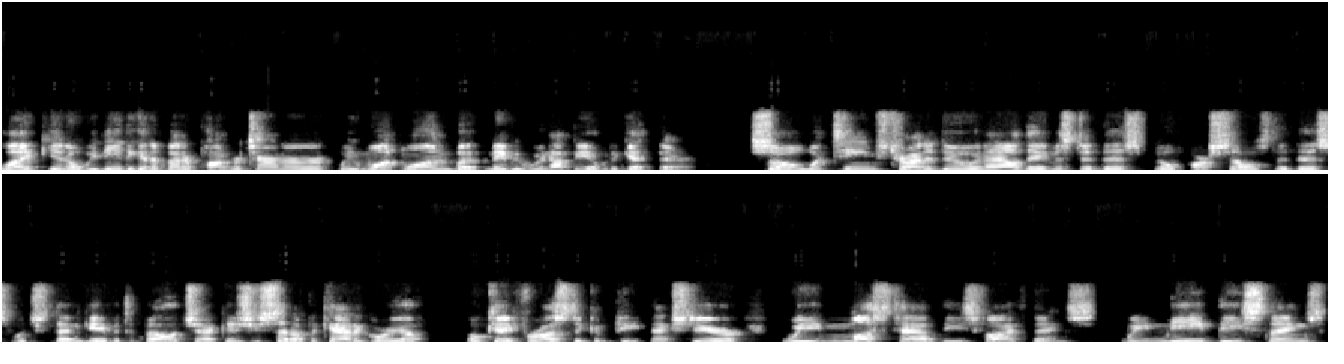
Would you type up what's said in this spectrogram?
like, you know, we need to get a better punt returner. We want one, but maybe we're not be able to get there. So what teams try to do, and Al Davis did this, Bill Parcells did this, which then gave it to Belichick, is you set up a category of, okay, for us to compete next year, we must have these five things. We need these things.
